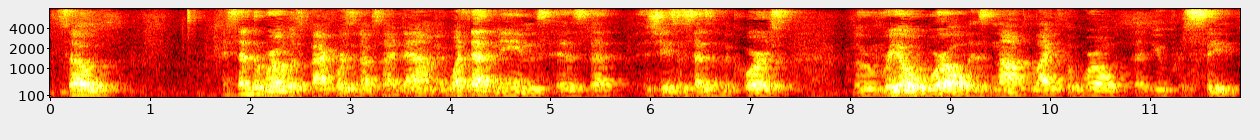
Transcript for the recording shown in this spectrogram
So, said the world was backwards and upside down, and what that means is that, as Jesus says in the Course, the real world is not like the world that you perceive,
